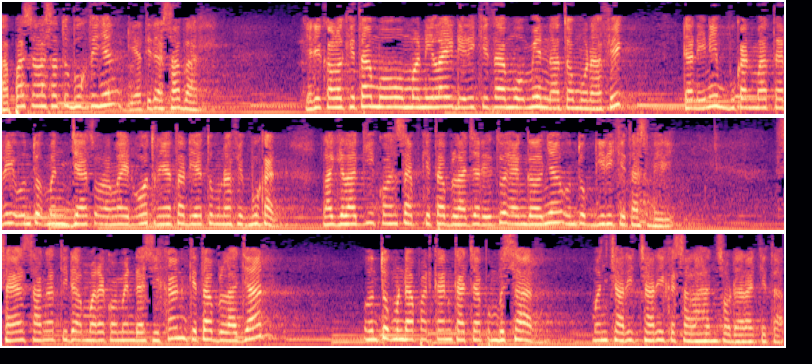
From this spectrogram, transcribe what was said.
Apa salah satu buktinya? Dia tidak sabar. Jadi kalau kita mau menilai diri kita mukmin atau munafik, dan ini bukan materi untuk menjudge orang lain. Oh ternyata dia itu munafik. Bukan. Lagi-lagi konsep kita belajar itu angle-nya untuk diri kita sendiri. Saya sangat tidak merekomendasikan kita belajar untuk mendapatkan kaca pembesar. Mencari-cari kesalahan saudara kita.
